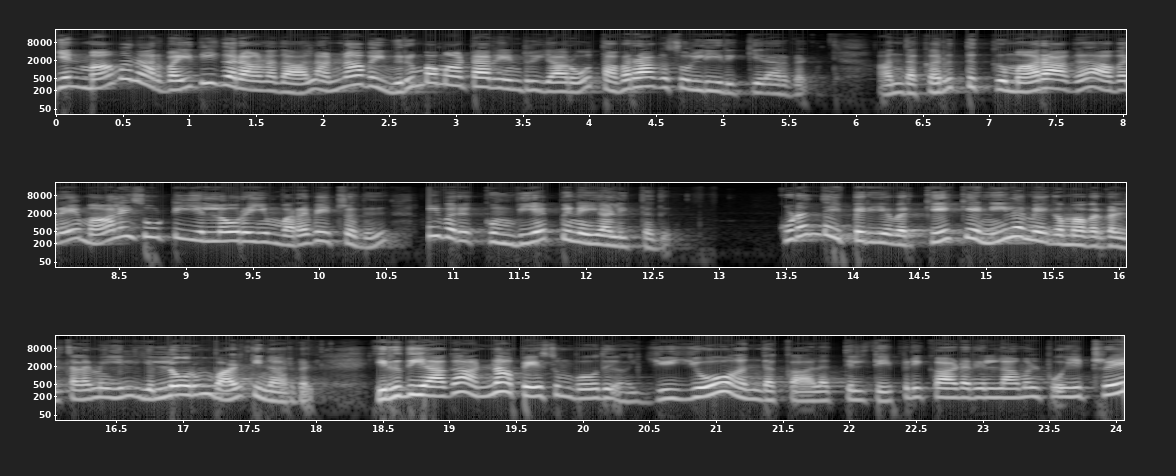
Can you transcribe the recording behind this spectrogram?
என் மாமனார் வைதீகரானதால் அண்ணாவை விரும்ப மாட்டார் என்று யாரோ தவறாக சொல்லியிருக்கிறார்கள். அந்த கருத்துக்கு மாறாக அவரே மாலை சூட்டி எல்லோரையும் வரவேற்றது அனைவருக்கும் வியப்பினை அளித்தது. குழந்தை பெரியவர் கே. கே. நீலமேகம் அவர்கள் தலைமையில் எல்லோரும் வாழ்த்தினார்கள். இறுதியாக அண்ணா பேசும்போது ஐயோ அந்த காலத்தில் டேப் ரிகார்டர் இல்லாமல் போயிற்றே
